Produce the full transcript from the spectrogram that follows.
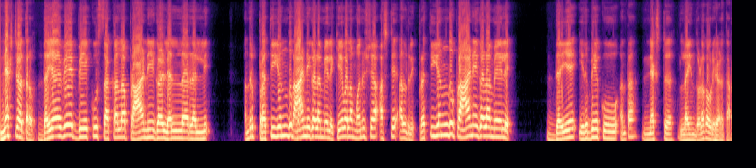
ನೆಕ್ಸ್ಟ್ ಹೇಳ್ತಾರೆ, ದಯವೇ ಬೇಕು ಸಕಲ ಪ್ರಾಣಿಗಳೆಲ್ಲರಲ್ಲಿ. ಅಂದ್ರೆ ಪ್ರತಿಯೊಂದು ಪ್ರಾಣಿಗಳ ಮೇಲೆ, ಕೇವಲ ಮನುಷ್ಯ ಅಷ್ಟೇ ಅಲ್ರಿ, ಪ್ರತಿಯೊಂದು ಪ್ರಾಣಿಗಳ ಮೇಲೆ ದಯೆ ಇರಬೇಕು ಅಂತ ನೆಕ್ಸ್ಟ್ ಲೈನ್ದೊಳಗೆ ಅವ್ರು ಹೇಳ್ತಾರ.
